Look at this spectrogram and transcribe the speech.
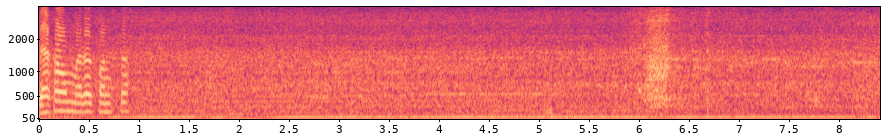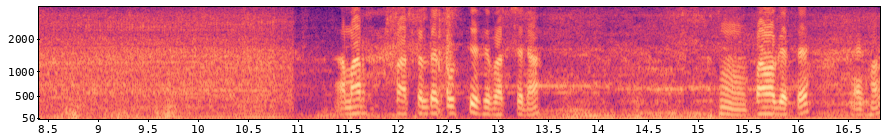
দেখাও মেরা কোন সা আমার পার্সেলটা খুঁজতেছে পাচ্ছে না হুম পাওয়া গেছে এখন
